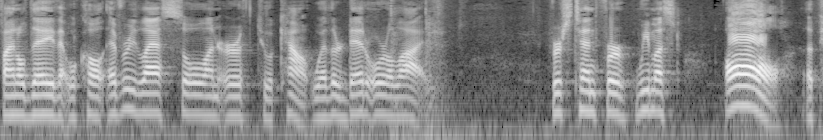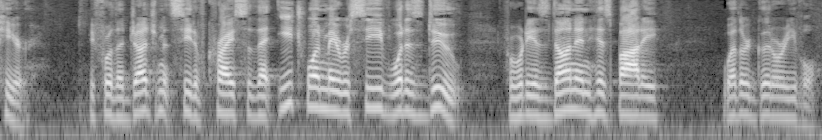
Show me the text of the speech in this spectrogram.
final day that will call every last soul on earth to account, whether dead or alive. Verse 10 For we must all appear before the judgment seat of Christ, so that each one may receive what is due for what he has done in his body, whether good or evil.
